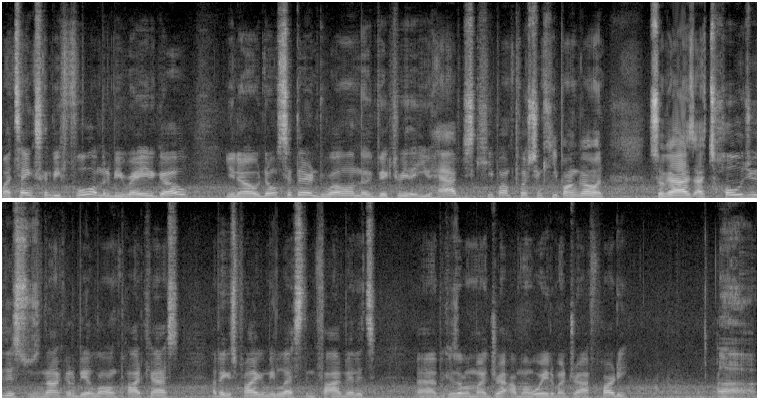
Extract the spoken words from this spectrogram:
My tank's gonna be full. I'm gonna be ready to go. You know, don't sit there and dwell on the victory that you have. Just keep on pushing, keep on going. So, guys, I told you this was not gonna be a long podcast. I think it's probably gonna be less than five minutes uh, because I'm on my dra- I'm on my way to my draft party. Uh,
